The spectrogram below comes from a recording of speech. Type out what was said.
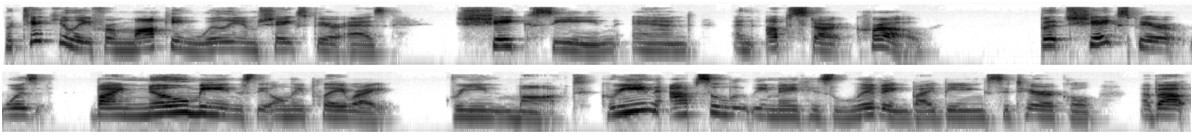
particularly for mocking William Shakespeare as shake scene and an upstart crow. But Shakespeare was by no means the only playwright Greene mocked. Greene absolutely made his living by being satirical about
